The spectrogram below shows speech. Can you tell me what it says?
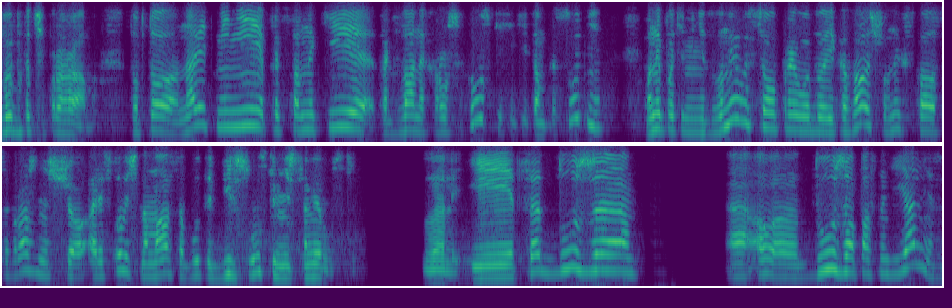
виборча програма. Тобто навіть мені представники так званих хороших русських, які там присутні, вони потім мені дзвонили з цього приводу і казали, що в них склалося враження, що Арестович намагався бути більш русським, ніж самі русські. Взагалі. І це дуже, е, дуже опасна діяльність,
